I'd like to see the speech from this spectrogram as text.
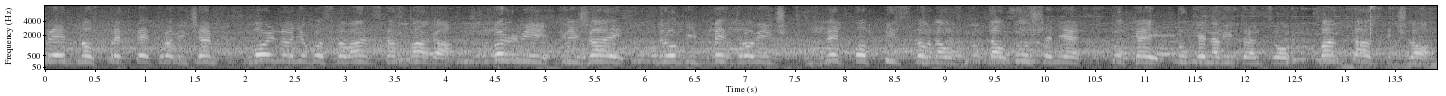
prednost pred Petrovičem, dvojna jugoslovanska zmaga. Prvi Križaj, drugi Petrovič, nepopisno navdušenje tukaj, tukaj na Vitrancu. Fantastično!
